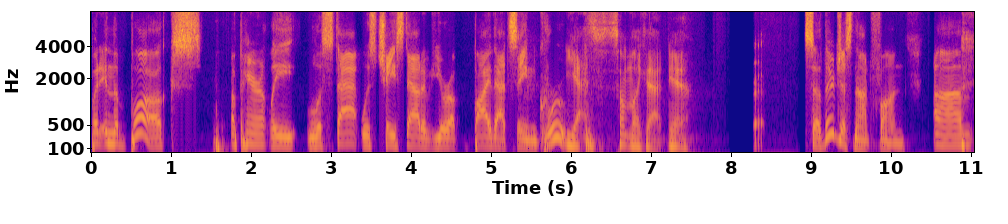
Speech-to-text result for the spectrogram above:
But in the books, apparently Lestat was chased out of Europe by that same group. Yes, something like that. Yeah, So they're just not fun. Um,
